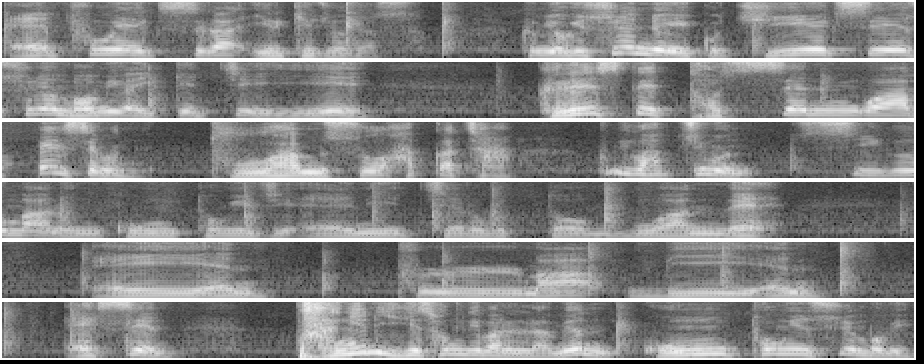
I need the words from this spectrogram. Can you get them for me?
fx가 이렇게 주어졌어. 그럼 여기 수렴령이 있고 gx의 수렴 범위가 있겠지. 그랬을 때 덧셈과 뺄셈은 두 함수 합과 차. 그럼 이거 합치면 시그마는 공통이지 n이 제로부터 무한대 an 풀마 bn xn 당연히 이게 성립하려면 공통인 수렴 범위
